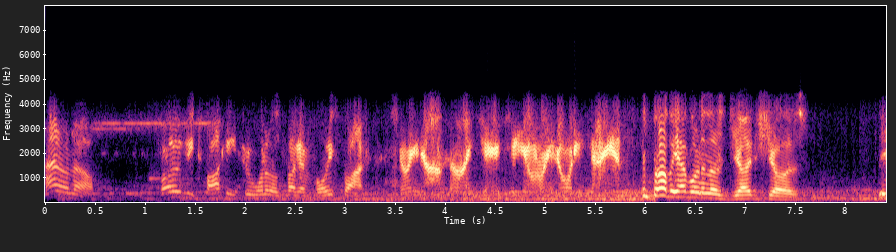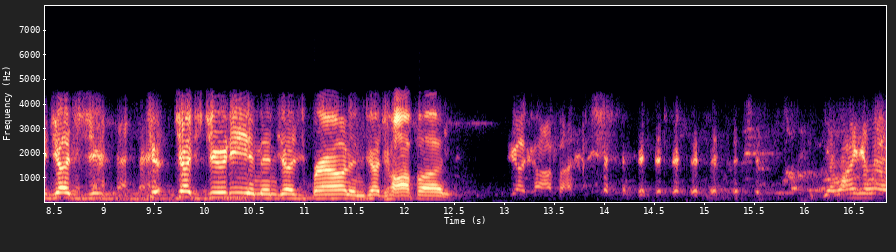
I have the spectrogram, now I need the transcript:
I don't know. Probably be talking through one of those fucking voice boxes. No, you don't know, I can't see. You already know what he's saying. He'd probably have one of those judge shows. Judge Ju- Ju- Judge Judy and then Judge Brown and Judge Hoffa. And, Judge Hoffa. you want your little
